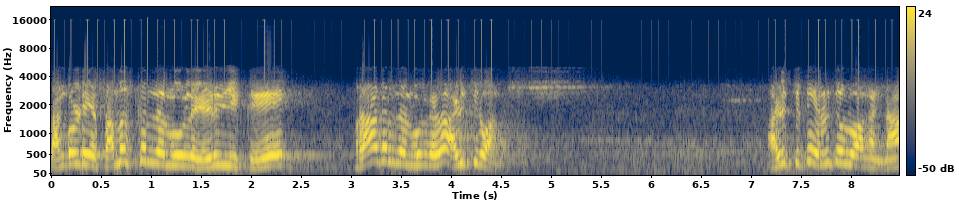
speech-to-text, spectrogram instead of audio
தங்களுடைய சமஸ்கிருத நூலில் எழுதிட்டு பிராகிருத நூல்களை அழிச்சிடுவாங்க அழிச்சிட்டு என்ன சொல்லுவாங்கன்னா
